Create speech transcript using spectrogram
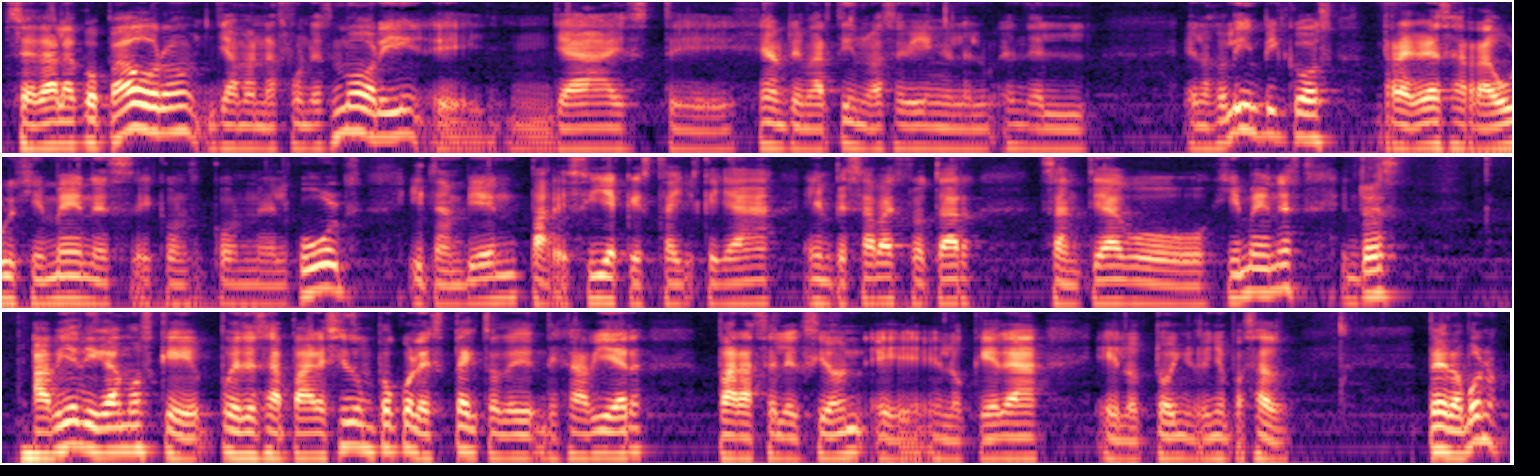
se da la Copa Oro, llaman a Funes Mori, ya este Henry Martín lo hace bien en el, los Olímpicos, regresa Raúl Jiménez eh, con, el Wolves y también parecía que, está, que ya empezaba a explotar Santiago Jiménez. Entonces había digamos que pues desaparecido un poco el espectro de, Javier para selección eh, en lo que era el otoño del año pasado. Pero bueno,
